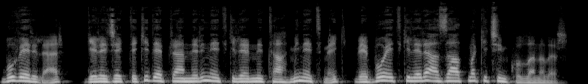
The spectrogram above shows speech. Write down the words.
Bu veriler, gelecekteki depremlerin etkilerini tahmin etmek ve bu etkileri azaltmak için kullanılır.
